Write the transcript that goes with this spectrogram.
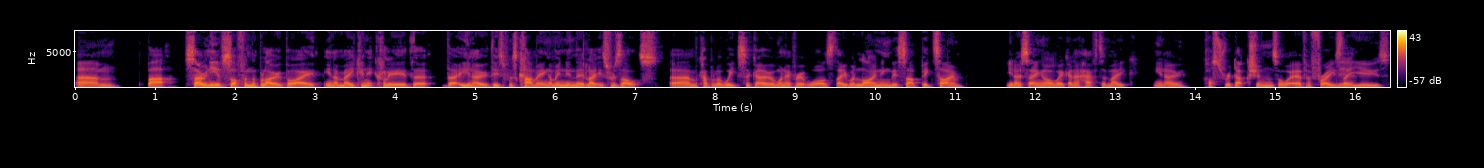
Um, but Sony have softened the blow by you know making it clear that that you know this was coming. I mean, in their latest results um, a couple of weeks ago or whenever it was, they were lining this up big time. You know, saying, "Oh, mm. we're going to have to make you know cost reductions or whatever phrase yeah. they use."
